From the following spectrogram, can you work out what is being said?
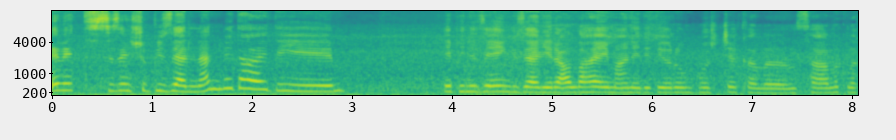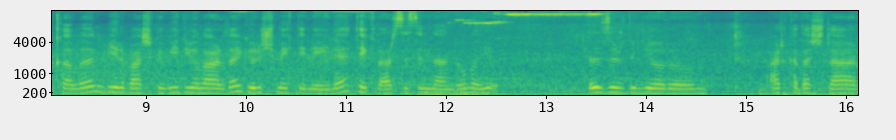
Evet size şu güzellen veda edeyim. Hepinize en güzel yere Allah'a emanet ediyorum. Hoşça kalın, sağlıkla kalın. Bir başka videolarda görüşmek dileğiyle. Tekrar sesinden dolayı özür diliyorum. Arkadaşlar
